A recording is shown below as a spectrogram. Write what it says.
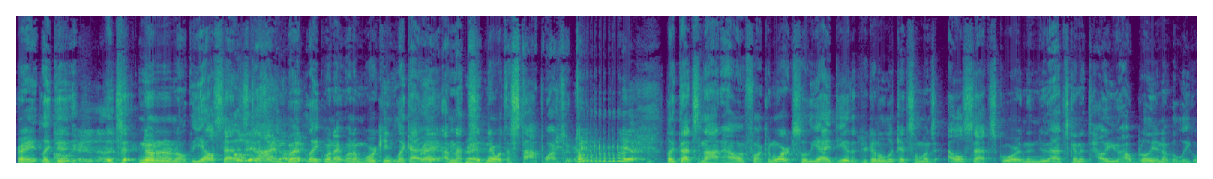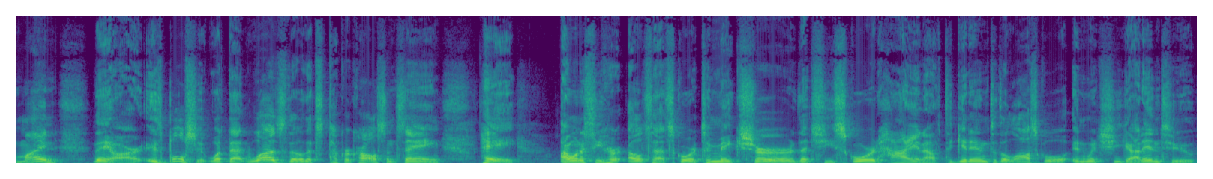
right? Like oh, the, it's a, no, no, no, no. The LSAT oh, is time, okay. but like when I when I'm working, like I, right, I am not right. sitting there with a stopwatch. Like, yeah. like that's not how it fucking works. So the idea that you're going to look at someone's LSAT score and then that's going to tell you how brilliant of a legal mind they are is bullshit. What that was though, that's Tucker Carlson saying, "Hey, I want to see her LSAT score to make sure that she scored high enough to get into the law school in which she got into.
